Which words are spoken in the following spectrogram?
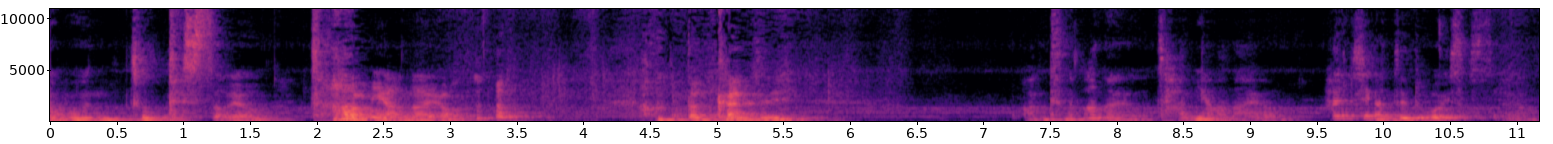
여러분, 좋댔어요. 잠이 안 와요. 어떡하지? 아무튼 안 와요. 잠이 안 와요. 한 시간째 누워 있었어요.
